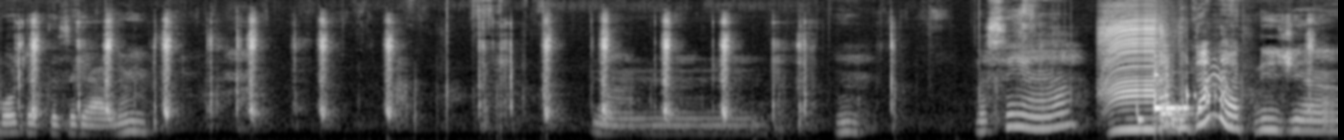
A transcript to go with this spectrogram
Burada kızı geldim. Hmm. Nasıl ya? Ben buradan mı atlayacağım?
